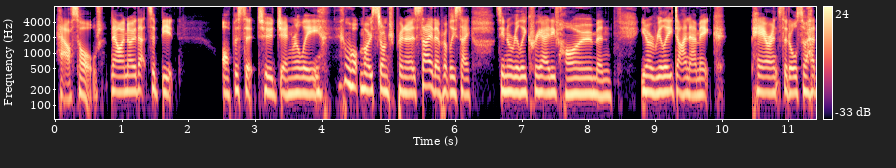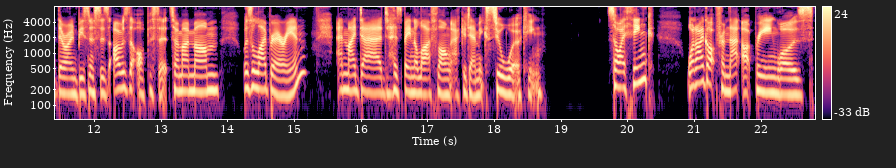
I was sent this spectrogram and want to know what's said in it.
household. Now I know that's a bit opposite to generally what most entrepreneurs say. They probably say it's in a really creative home and, you know, really dynamic parents that also had their own businesses. I was the opposite. So my mum was a librarian and my dad has been a lifelong academic, still working. So I think what I got from that upbringing was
